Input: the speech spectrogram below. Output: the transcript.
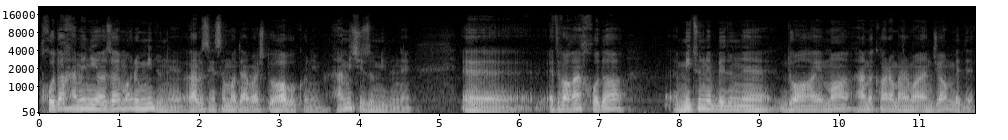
خدا همه نیازهای ما رو می‌دونه. قبل از اینکه ما دربارش دعا بکنیم همه چیز می‌دونه. اتفاقا خدا می‌تونه بدون دعاهای ما همه کارم بر ما انجام بده.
